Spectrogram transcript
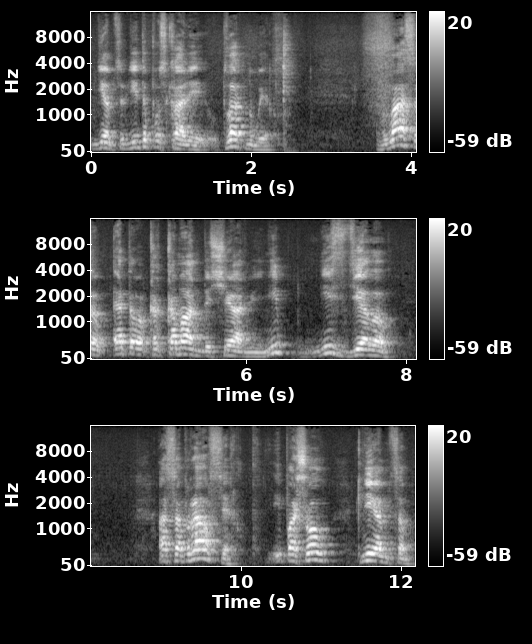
немцев не допускали вплотную. Власов этого, как командующий армией, не, не сделал, а собрался и пошел к немцам.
